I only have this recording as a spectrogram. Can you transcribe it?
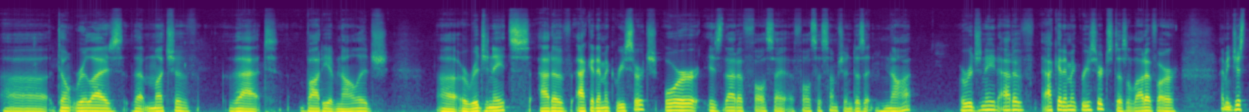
uh, don't realize that much of that body of knowledge uh, originates out of academic research, or is that a false a false assumption? Does it not originate out of academic research? Does a lot of our, I mean, just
